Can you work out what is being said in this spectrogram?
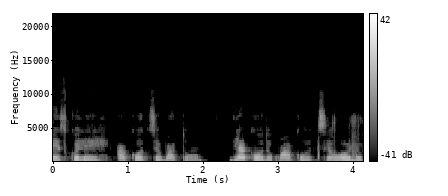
escolher a cor do seu batom de acordo com a cor do seu olho.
